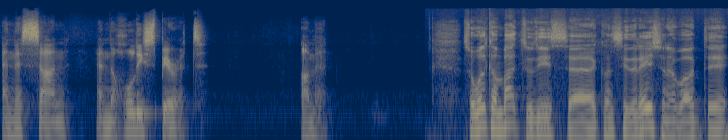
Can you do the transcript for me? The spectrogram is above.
and the Son, and the Holy Spirit. Amen. So welcome back to this uh, consideration about the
